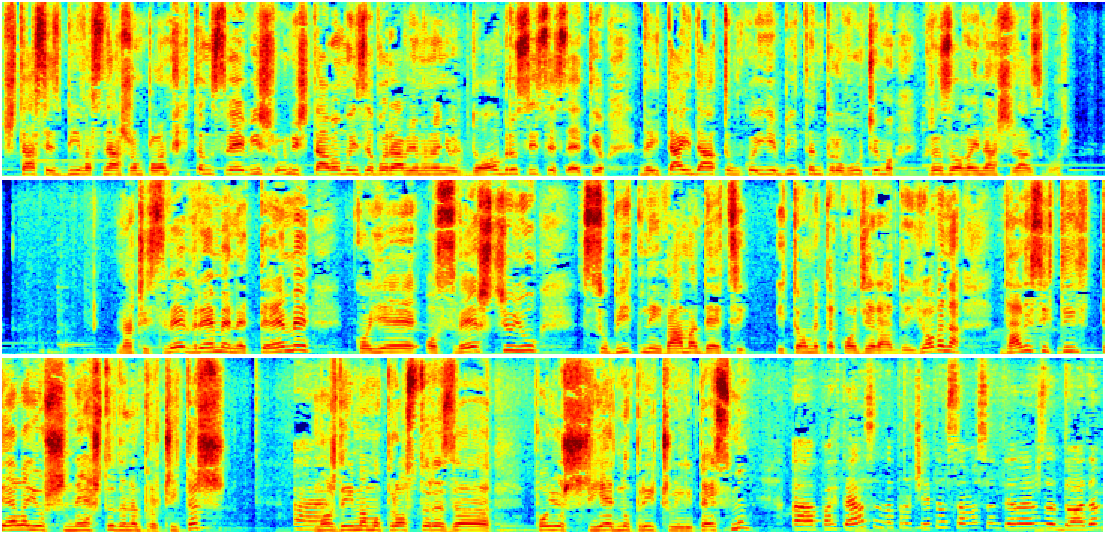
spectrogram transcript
šta se zbiva s našom planetom, sve više uništavamo i zaboravljamo na nju. Dobro si se setio da i taj datum koji je bitan provučemo kroz ovaj naš razgovor. Znači sve vremene teme koje osvešćuju su bitne i vama deci i to me takođe raduje. Jovana, da li si ti htela još nešto da nam pročitaš? Možda imamo prostora za po još jednu priču ili pesmu? A, pa htjela sam da pročitam, samo sam htjela još da dodam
